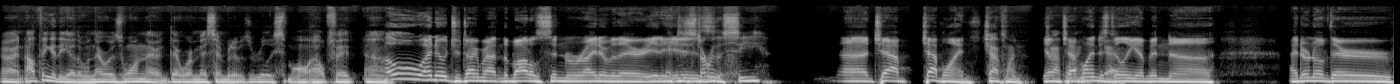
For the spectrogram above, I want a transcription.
all right, I'll think of the other one. There was one there that we're missing, but it was a really small outfit. Um, Oh, I know what you're talking about. The bottle's sitting right over there. It yeah, is does it start with a C? Uh, Chap Chapline. Chaplain. Yep, Chapline, Distilling up in. Uh, I don't know if their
